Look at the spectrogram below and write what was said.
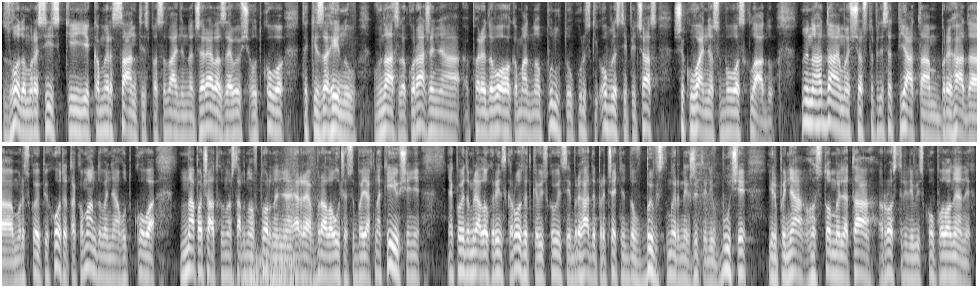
Згодом російський комерсант із посиланням на джерела заявив, що Гудково таки загинув внаслідок ураження передового командного пункту у Курській області під час шикування особового складу. Ну і нагадаємо, що 155-та бригада морської піхоти та командування Гудкова на початку масштабного вторгнення РФ брала участь у боях на Київщині. Як повідомляла українська розвідка, військові цієї бригади причетні до вбивств мирних жителів Бучі, Ірпеня, Гостомеля та розстрілів військовополонених.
